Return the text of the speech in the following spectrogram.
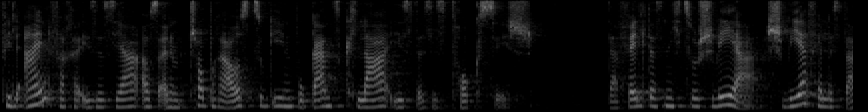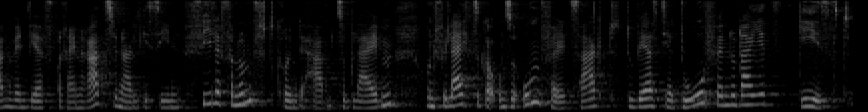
Viel einfacher ist es ja, aus einem Job rauszugehen, wo ganz klar ist, das ist toxisch. Da fällt das nicht so schwer. Schwer fällt es dann, wenn wir rein rational gesehen viele Vernunftgründe haben zu bleiben und vielleicht sogar unser Umfeld sagt, du wärst ja doof, wenn du da jetzt gehst.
